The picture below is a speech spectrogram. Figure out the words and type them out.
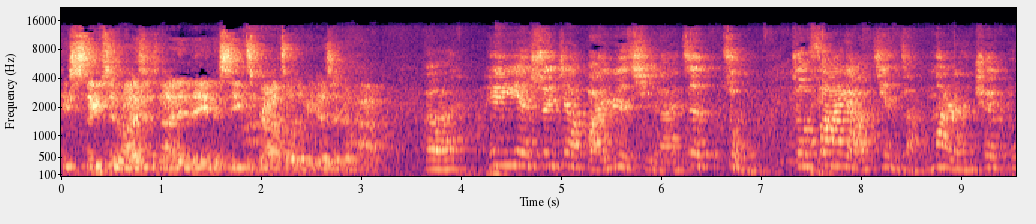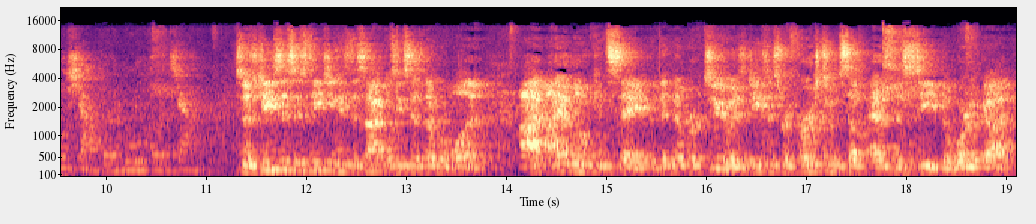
He sleeps and rises night and day, and the seed sprouts, although he doesn't know how. 呃，黑夜睡觉，白日起来，这种 就发芽见长，那人却不晓得如何这样。 So as Jesus is teaching his disciples, he says, number one, I, I alone can save. But then number two, as Jesus refers to himself as the seed, the Word of God,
